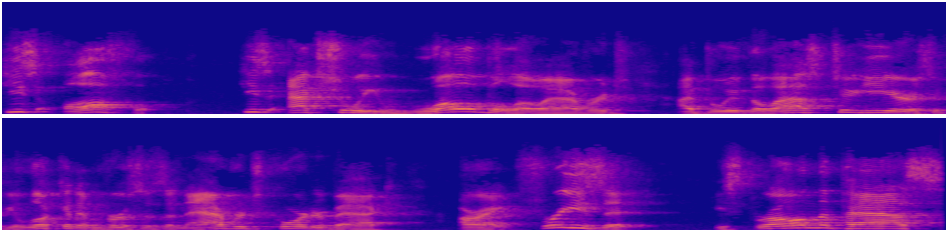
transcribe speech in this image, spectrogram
he's awful. He's actually well below average. I believe the last two years, if you look at him versus an average quarterback, all right, freeze it. He's throwing the pass,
